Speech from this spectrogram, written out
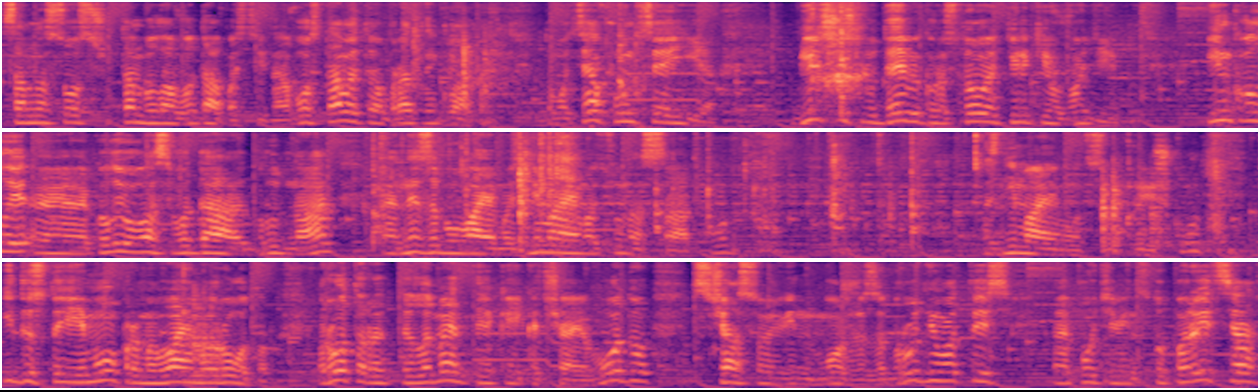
сам насос, щоб там була вода постійна, або ставити обратний клапан. Тому ця функція є. Більшість людей використовує тільки в воді. Інколи, е, коли у вас вода брудна, е, не забуваємо, знімаємо цю насадку, знімаємо цю кришку і достаємо, промиваємо ротор. Ротор це елемент, який качає воду. З часом він може забруднюватись, е, потім він стопориться,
